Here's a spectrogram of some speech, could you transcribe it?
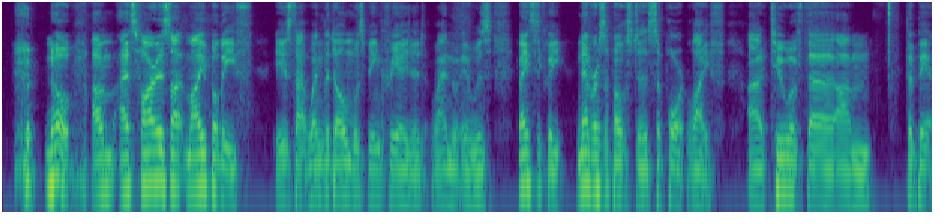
no, um, as far as uh, my belief is that when the dome was being created, when it was basically never supposed to support life, uh, two of the um the big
